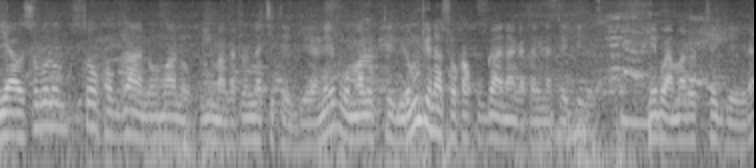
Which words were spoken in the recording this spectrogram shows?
Ya osobola okusooka okugaana omwana okuyima nga tonnakitegeera naye bw'omala okutegeera omuntu yena asooka kugaana nga tannategeera. Naye bw'amala okutegeera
